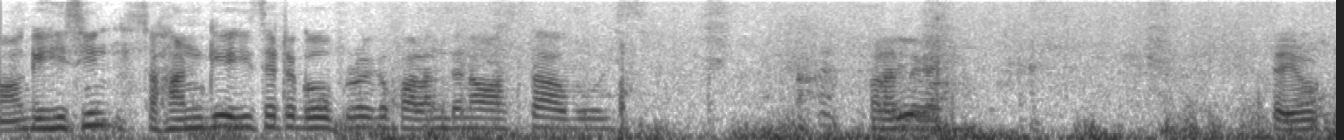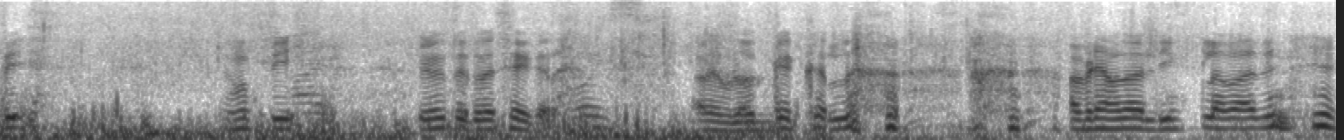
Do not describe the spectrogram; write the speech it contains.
මාගේ හිසින් සහන්ගේ හිසට ගෝපුර එක පලන්දන අවස්ථාව බෝයිස් පලන්දගයි එයුක්ති මුක්ති විමුක්ති කුලසේකර අපි බ්ලොග් එක කරලා අපිට හැමදාම ලින්ක් ලබා දෙන්නේ.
